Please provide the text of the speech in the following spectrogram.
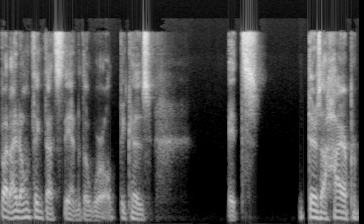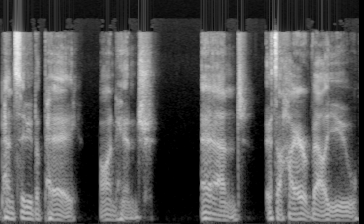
but I don't think that's the end of the world because it's there's a higher propensity to pay on Hinge, and it's a higher value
